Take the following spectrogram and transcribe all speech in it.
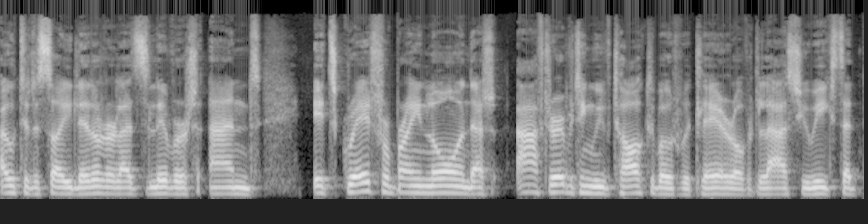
out to the side, let other lads deliver it. And it's great for Brian Lohan that after everything we've talked about with Clare over the last few weeks, that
